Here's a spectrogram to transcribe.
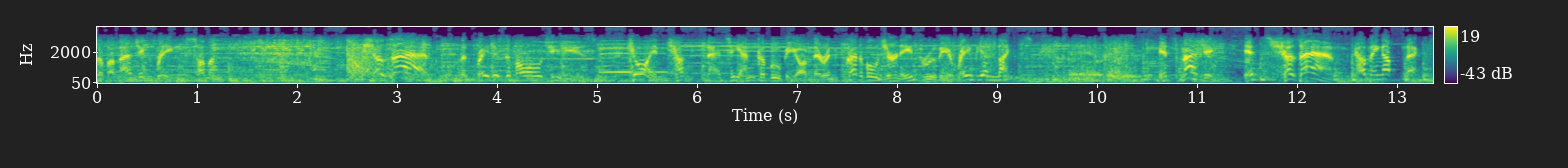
of a magic ring summon Shazzan, the greatest of all genies. Join Chuck, Nancy, and Kaboobie on their incredible journey through the Arabian Nights. It's magic. It's Shazzan coming up next.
